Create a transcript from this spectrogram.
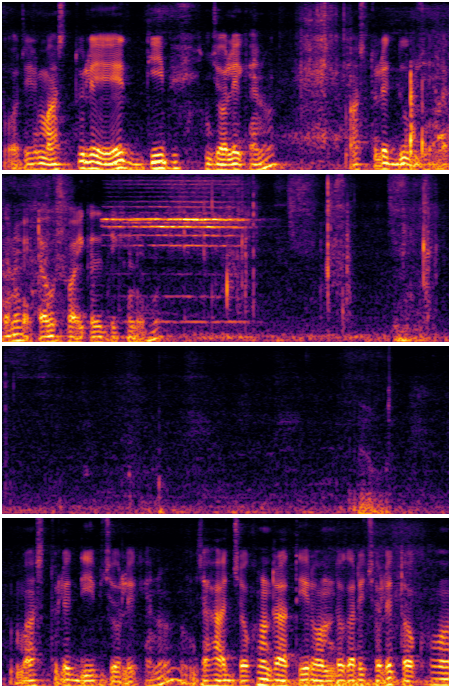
পরের মাছ তুলে দ্বীপ জলে কেন? মাছ তুলে ডুব যায় কেন? এটাও সহায়িকাতে দেখে নেবে। মাছ তুলে দ্বীপ জ্বলে কেন? জাহাজ যখন রাতের অন্ধকারে চলে, তখন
